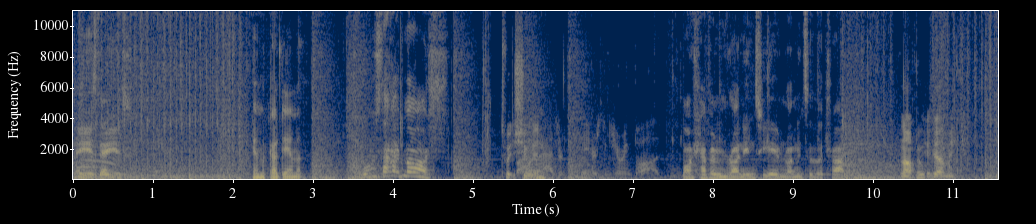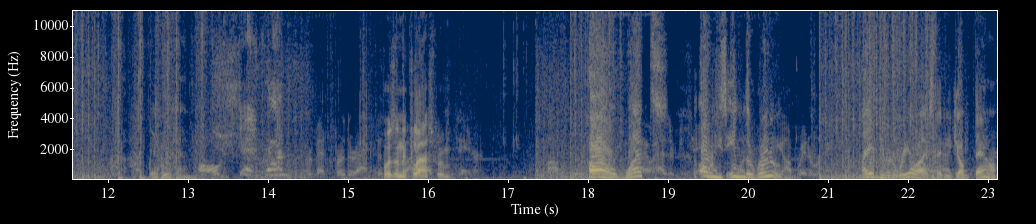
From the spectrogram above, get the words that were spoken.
There he is. There he is. Damn it! God damn it! What was that, Marsh? Twitch shooting. Biohazard container securing pod. Marsh, have him run into you and run into the trap. No, he got me. Yeah, damn it. Oh shit! Run! Prevent further access Was in the classroom. container. Op four oh, is Oh, what? Oh, he's in the room. I didn't even realize that he jumped down.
